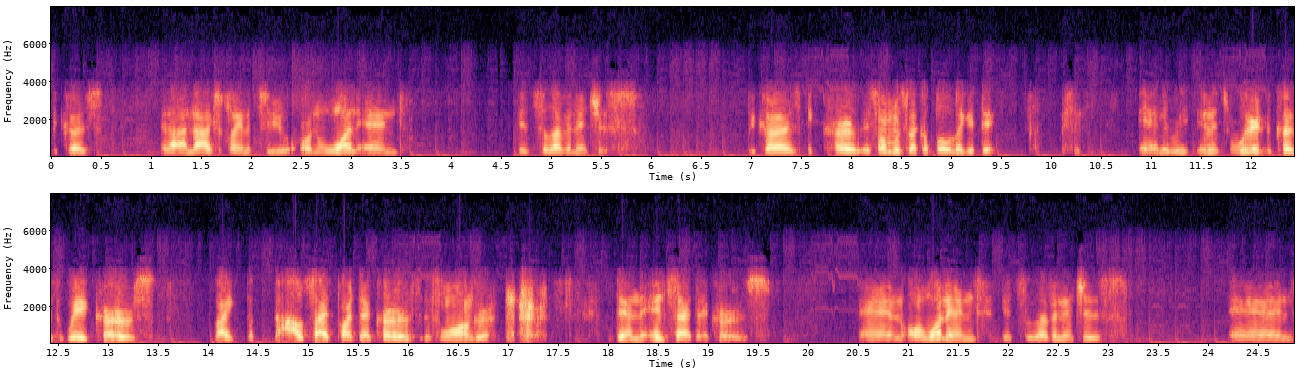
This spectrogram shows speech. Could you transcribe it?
because, and I now explain it to you. On one end, it's 11 inches because it curves. It's almost like a bow-legged dick, and it re, and it's weird because the way it curves, like the, the outside part that curves is longer than the inside that curves and on one end it's 11 inches, and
